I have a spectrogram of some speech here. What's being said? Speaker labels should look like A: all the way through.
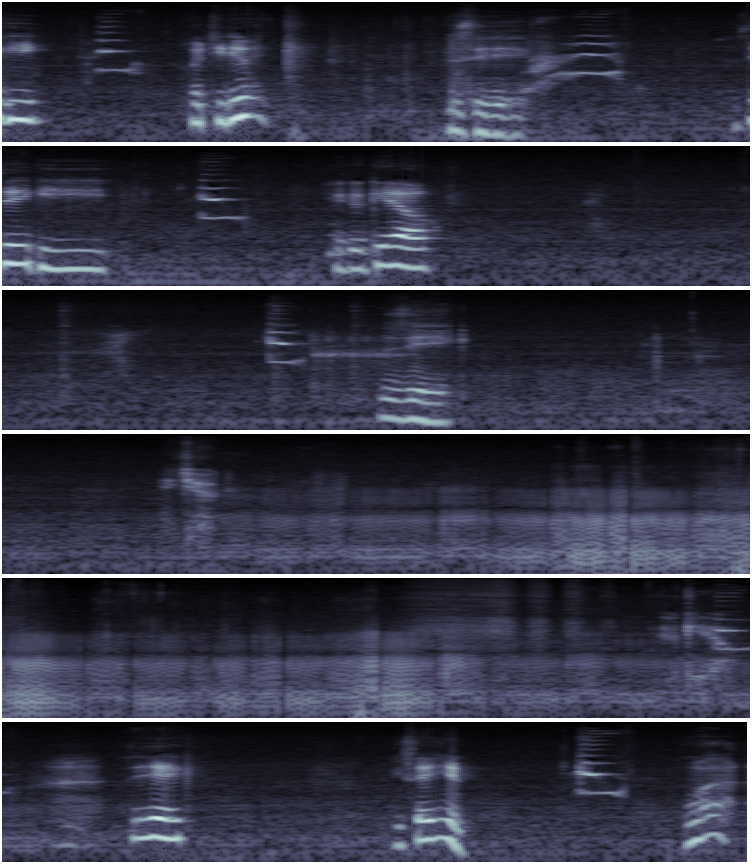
A: Ziggy, what you doing? Zig. Ziggy. You good girl. Zig. Hey, Chuck. Good girl. Zig. What you saying? What?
